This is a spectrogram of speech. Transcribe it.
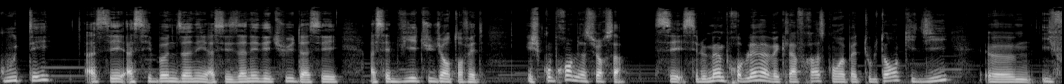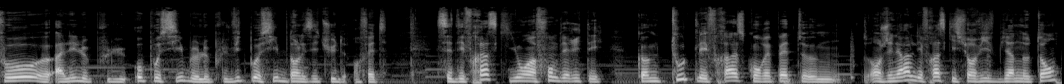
goûter à ces, bonnes années, à ces années d'études, à à cette vie étudiante en fait. Et je comprends bien sûr ça c'est le même problème avec la phrase qu'on répète tout le temps qui dit euh, il faut euh, aller le plus haut possible, le plus vite possible dans les études. En fait, c'est des phrases qui ont un fond de vérité. Comme toutes les phrases qu'on répète, euh, en général, les phrases qui survivent bien de nos temps,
